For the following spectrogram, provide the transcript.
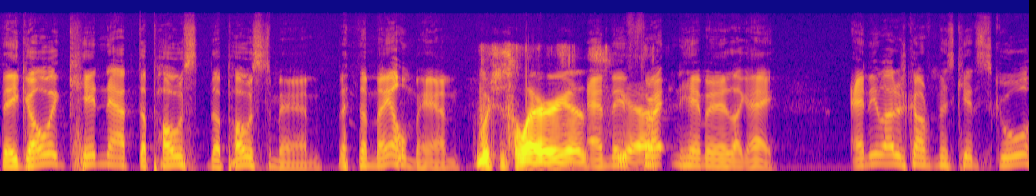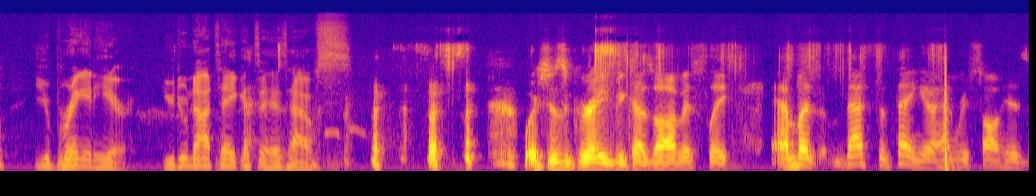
they go and kidnap the post the postman the mailman which is hilarious. and they yeah. threaten him and like hey any letters come from his kid's school you bring it here you do not take it to his house which is great because obviously, and but that's the thing. You know, Henry saw his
